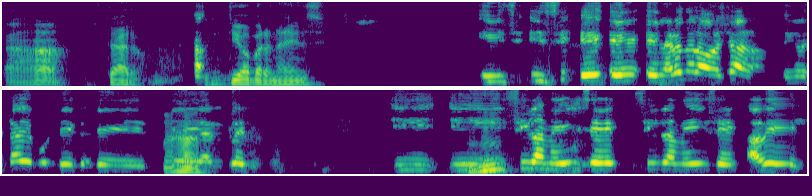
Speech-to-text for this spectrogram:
Ajá. Claro. Curitiba Paranaense. Y, y en la Arena La Vallada, en el estadio de, de, de. Atlético. Y, y Ujú. Sila me dice, Sila me dice, Abel,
